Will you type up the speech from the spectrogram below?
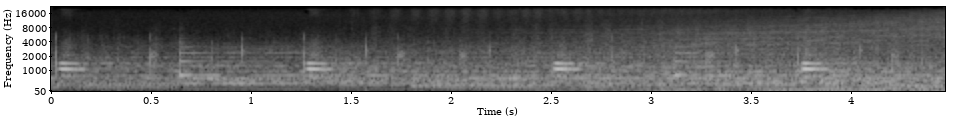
Thank you.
